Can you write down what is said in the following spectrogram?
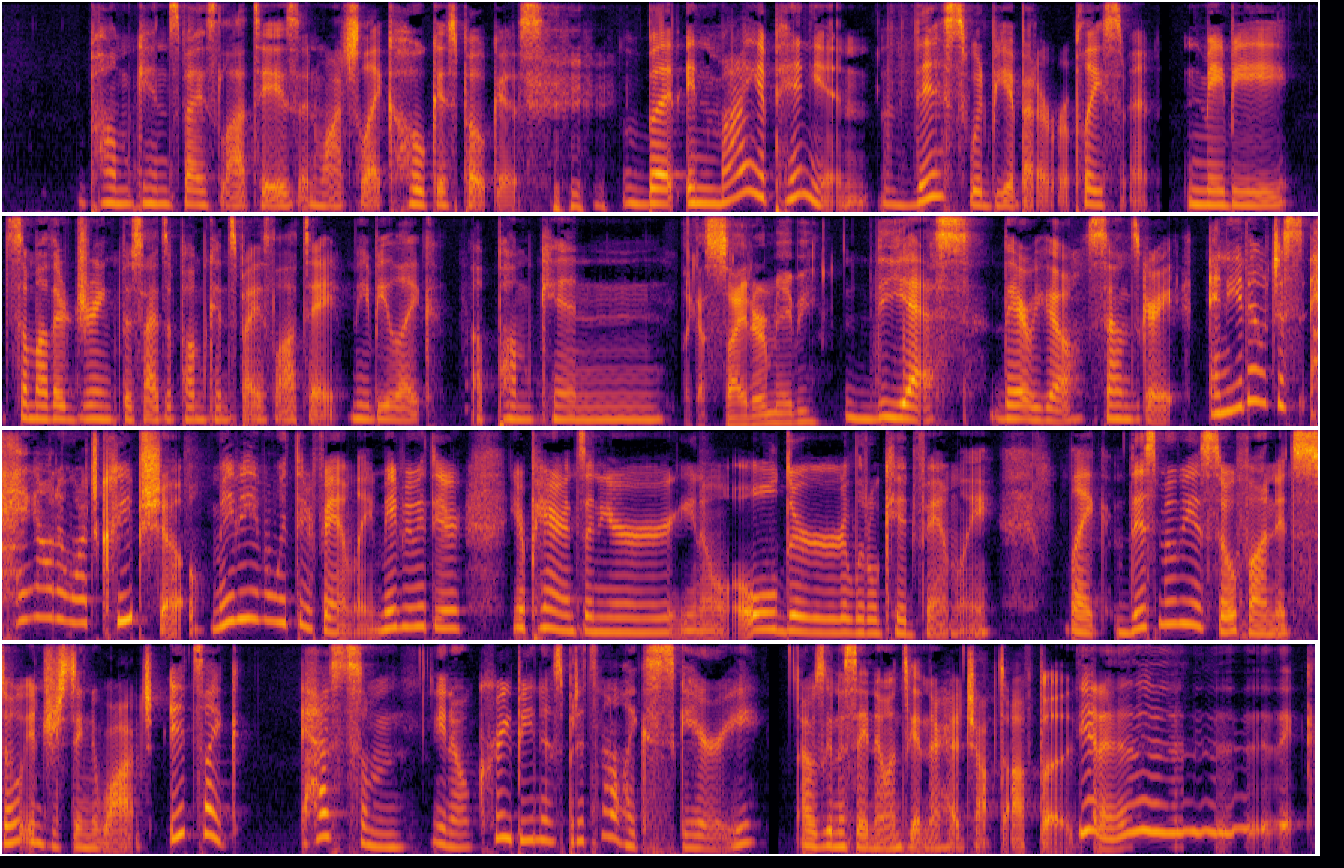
pumpkin spice lattes and watch like Hocus Pocus. but in my opinion, this would be a better replacement. Maybe some other drink besides a pumpkin spice latte. Maybe like a pumpkin. Like a cider, maybe? Yes, there we go. Sounds great. And you know, just hang out and watch Creep Show. Maybe even with your family. Maybe with your your parents and your you know older little kid family. Like this movie is so fun. It's so interesting to watch. It's like it has some, you know, creepiness, but it's not like scary. I was gonna say no one's getting their head chopped off, but you know,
